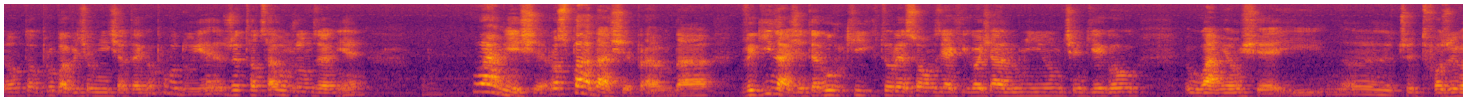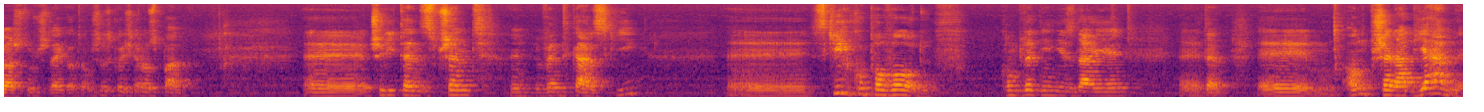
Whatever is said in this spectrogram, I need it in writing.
no to próba wyciągnięcia tego powoduje, że to całe urządzenie łamie się, rozpada się, prawda? Wygina się te rurki, które są z jakiegoś aluminium cienkiego, łamią się i no, czy tworzywa sztucznego, to wszystko się rozpada. E, czyli ten sprzęt wędkarski e, z kilku powodów kompletnie nie zdaje e, ten. E, on przerabiany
